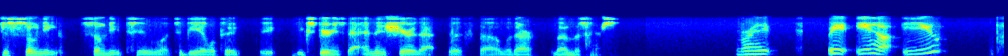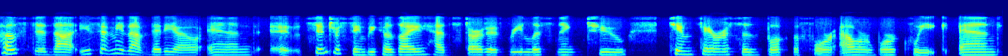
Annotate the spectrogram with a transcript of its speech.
just so neat, so neat to uh, to be able to experience that and then share that with uh, with our, with our listeners. Right. We, you know, you posted that you sent me that video and it's interesting because i had started re-listening to tim ferriss's book the four hour work week and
